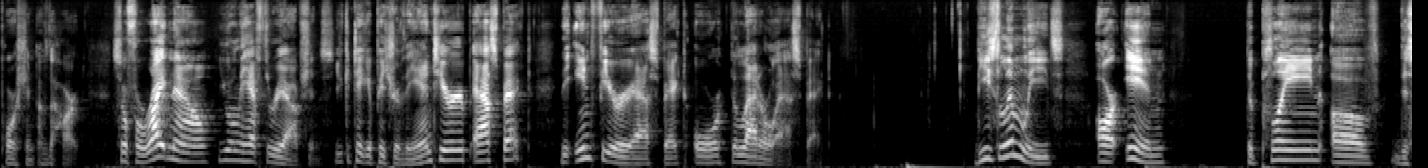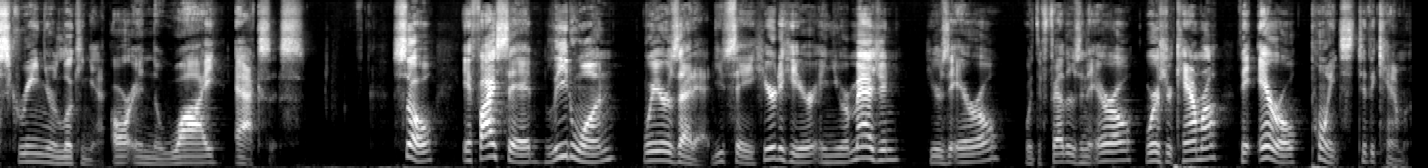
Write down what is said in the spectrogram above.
portion of the heart. So for right now, you only have three options. You can take a picture of the anterior aspect, the inferior aspect, or the lateral aspect. These limb leads are in the plane of the screen you're looking at are in the y axis. So if I said lead one, where is that at? You'd say here to here, and you imagine here's the arrow with the feathers and the arrow. Where's your camera? The arrow points to the camera.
